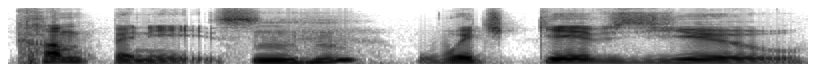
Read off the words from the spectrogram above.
companies, mm-hmm. which gives you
